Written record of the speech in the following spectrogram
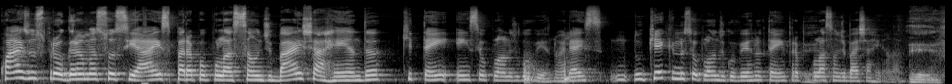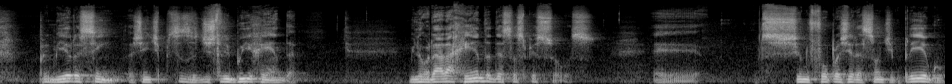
Quais os programas sociais para a população de baixa renda que tem em seu plano de governo? Aliás, o que que no seu plano de governo tem para a população é, de baixa renda? É, primeiro, assim, a gente precisa distribuir renda, melhorar a renda dessas pessoas. É, se não for para geração de emprego,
